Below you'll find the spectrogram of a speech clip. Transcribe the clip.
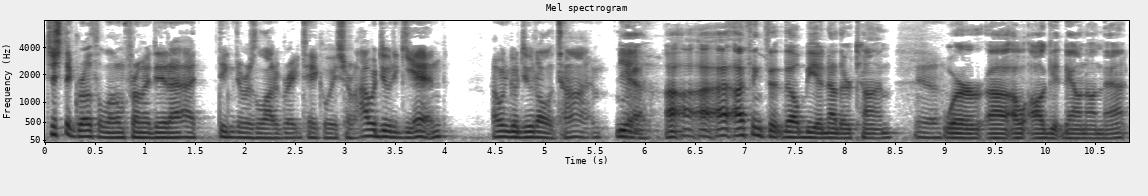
just the growth alone from it, dude. I, I think there was a lot of great takeaways from it. I would do it again. I wouldn't go do it all the time. Yeah, I, I, I think that there'll be another time Yeah. where uh, I'll, I'll get down on that.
